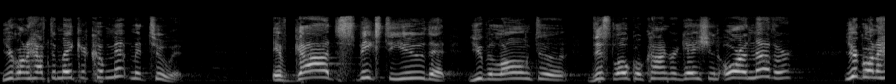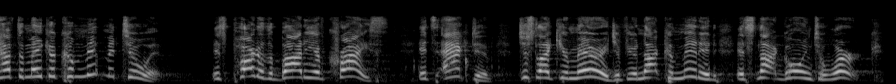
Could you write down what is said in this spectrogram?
you're going to have to make a commitment to it. If God speaks to you that you belong to this local congregation or another, you're going to have to make a commitment to it. It's part of the body of Christ. It's active, just like your marriage. If you're not committed, it's not going to work.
